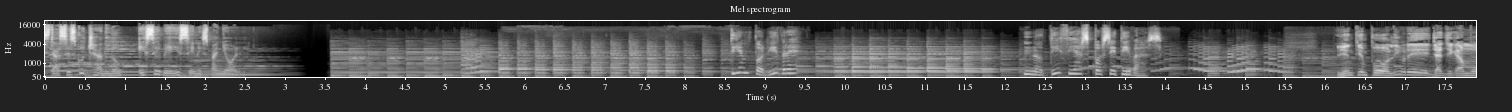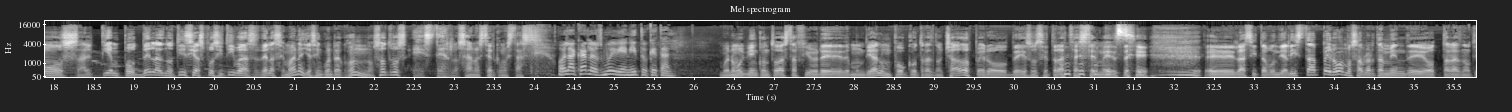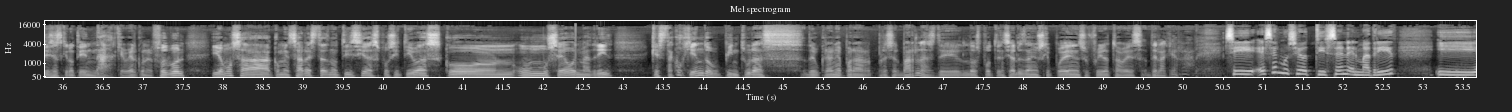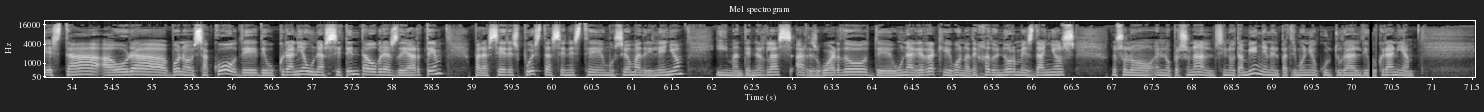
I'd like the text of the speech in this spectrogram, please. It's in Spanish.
Estás escuchando SBS en español. Tiempo libre. Noticias positivas. Y en tiempo libre ya llegamos al tiempo de las noticias positivas de la semana. Ya se encuentra con nosotros Esther Lozano. Esther, ¿cómo estás? Hola Carlos, muy bien. ¿Y tú qué tal? Bueno, muy bien con toda esta fiebre de mundial, un poco trasnochado, pero de eso se trata este mes de eh, la cita mundialista. Pero vamos a hablar también de otras noticias que no tienen nada que ver con el fútbol. Y vamos a comenzar estas noticias positivas con un museo en Madrid que está cogiendo pinturas de Ucrania para preservarlas de los potenciales daños que pueden sufrir a través de la guerra. Sí, es el Museo Thyssen en Madrid y está ahora, bueno, sacó de, de, Ucrania unas 70 obras de arte para ser expuestas en este museo madrileño y mantenerlas a resguardo de una guerra que, bueno, ha dejado enormes daños no solo en lo personal, sino también en el patrimonio cultural de Ucrania.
